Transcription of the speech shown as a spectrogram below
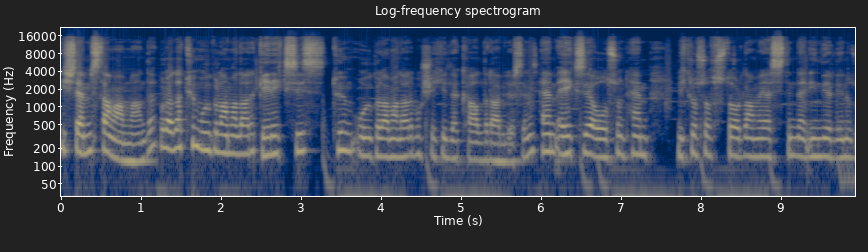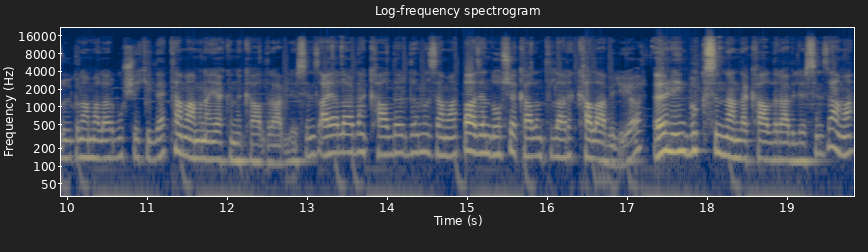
İşlemimiz tamamlandı. Burada tüm uygulamaları gereksiz tüm uygulamaları bu şekilde kaldırabilirsiniz. Hem exe olsun hem Microsoft Store'dan veya Steam'den indirdiğiniz uygulamalar bu şekilde tamamına yakını kaldırabilirsiniz. Ayarlardan kaldırdığımız zaman bazen dosya kalıntıları kalabiliyor. Örneğin bu kısımdan da kaldırabilirsiniz ama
